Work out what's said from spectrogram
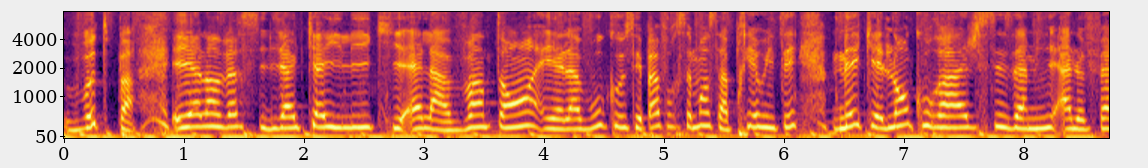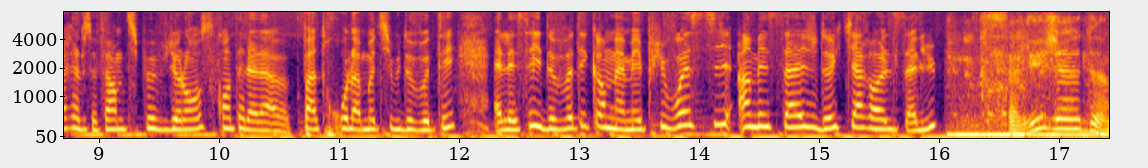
vote pas. Et à l'inverse, il y a Kylie qui elle a 20 ans et elle avoue que c'est pas forcément sa priorité, mais qu'elle encourage ses amis à le faire. Elle se fait un petit peu violence quand elle a pas trop la motive de voter. Elle essaye de voter quand même. Et puis voici un message de Carole. Salut. Salut Jade.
